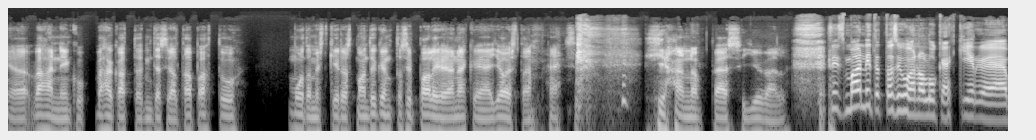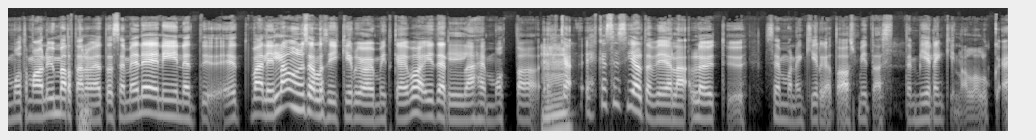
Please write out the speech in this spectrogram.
Ja vähän, niinku, vähän katsoa, mitä siellä tapahtuu. Muutamista kirjoista mä oon tykännyt tosi paljon ja näköjään joistain mä en sit ihan ole päässyt jyvälle. Siis mä oon tosi huono lukea kirjoja, mutta mä oon ymmärtänyt, että se menee niin, että, että välillä on sellaisia kirjoja, mitkä ei vaan itselle lähde, mutta Mm. ehkä, ehkä se sieltä vielä löytyy semmoinen kirja taas, mitä sitten mielenkiinnolla lukee.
